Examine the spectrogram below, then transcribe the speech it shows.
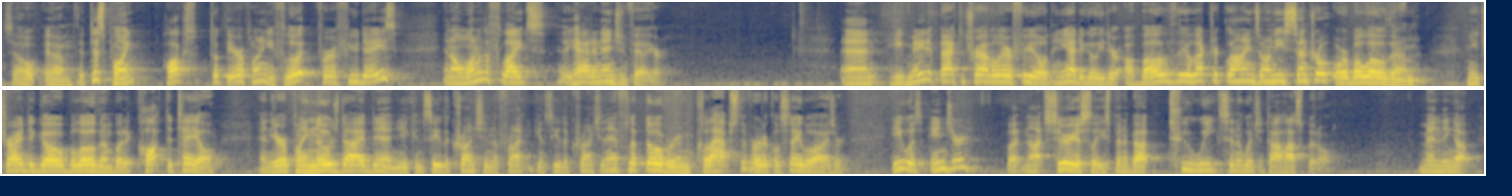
So um, at this point, Hawks took the airplane, he flew it for a few days, and on one of the flights, he had an engine failure. And he made it back to Travel Airfield, and he had to go either above the electric lines on East Central or below them. And he tried to go below them, but it caught the tail, and the airplane nosedived in. You can see the crunch in the front, you can see the crunch, and then it flipped over and collapsed the vertical stabilizer. He was injured, but not seriously. He spent about two weeks in a Wichita hospital, mending up.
